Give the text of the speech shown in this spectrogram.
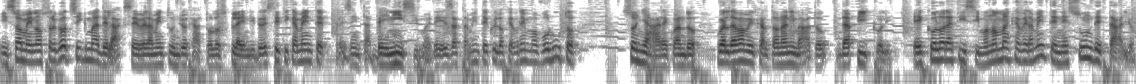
Insomma, il nostro God Sigma Deluxe è veramente un giocattolo splendido, esteticamente presenta benissimo ed è esattamente quello che avremmo voluto sognare quando guardavamo il cartone animato da piccoli. È coloratissimo, non manca veramente nessun dettaglio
